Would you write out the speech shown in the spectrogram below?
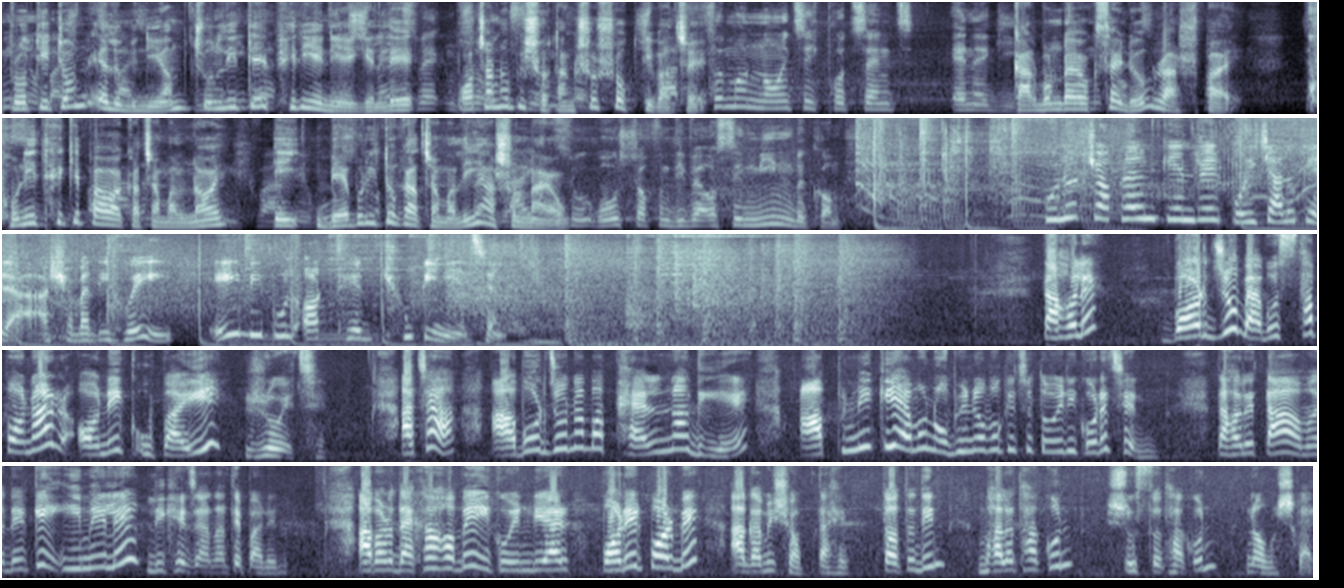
প্রতি টন অ্যালুমিনিয়াম চুল্লিতে ফিরিয়ে নিয়ে গেলে পঁচানব্বই শতাংশ শক্তি বাঁচে। কার্বন ডাই অক্সাইডও হ্রাস পায়। খনি থেকে পাওয়া কাঁচামাল নয় এই ব্যবহৃত কাঁচামালই আসল নায়ক। পুনর্চক্রায়ণ কেন্দ্রের পরিচালকেরা আশাবাদী হয়েই এই বিপুল অর্থের ঝুঁকি নিয়েছেন। তাহলে বর্জ্য ব্যবস্থাপনার অনেক উপায়ই রয়েছে। আচ্ছা আবর্জনা বা ফেলনা দিয়ে আপনি কি এমন অভিনব কিছু তৈরি করেছেন? তাহলে তা আমাদেরকে ইমেলে লিখে জানাতে পারেন। আবারও দেখা হবে ইকো ইন্ডিয়ার পরের পর্বে আগামী সপ্তাহে। ততদিন ভালো থাকুন, সুস্থ থাকুন। নমস্কার।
